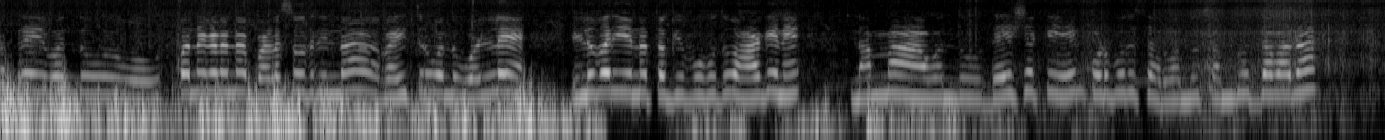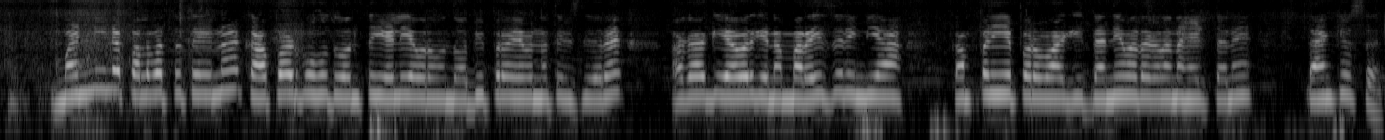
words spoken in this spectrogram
ಅಂದರೆ ಈ ಒಂದು ಉತ್ಪನ್ನಗಳನ್ನು ಬಳಸೋದ್ರಿಂದ ರೈತರು ಒಂದು ಒಳ್ಳೆ ಇಳುವರಿಯನ್ನು ತೆಗಿಬಹುದು. ಹಾಗೆಯೇ ನಮ್ಮ ಒಂದು ದೇಶಕ್ಕೆ ಏನು ಕೊಡ್ಬೋದು ಸರ್? ಒಂದು ಸಮೃದ್ಧವಾದ ಮಣ್ಣಿನ ಫಲವತ್ತತೆಯನ್ನು ಕಾಪಾಡಬಹುದು ಅಂತ ಹೇಳಿ ಅವರ ಒಂದು ಅಭಿಪ್ರಾಯವನ್ನು ತಿಳಿಸಿದ್ದಾರೆ. ಹಾಗಾಗಿ ಅವರಿಗೆ ನಮ್ಮ ರೈಸರ್ ಇಂಡಿಯಾ ಕಂಪನಿಯ ಪರವಾಗಿ ಧನ್ಯವಾದಗಳನ್ನು ಹೇಳ್ತಾನೆ. ಥ್ಯಾಂಕ್ ಯು ಸರ್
